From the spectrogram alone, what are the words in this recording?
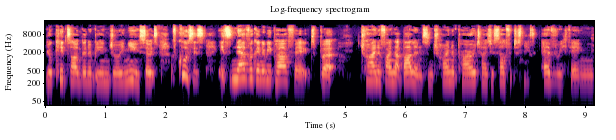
your kids aren't going to be enjoying you so it's of course it's it's never going to be perfect but trying to find that balance and trying to prioritize yourself it just makes everything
